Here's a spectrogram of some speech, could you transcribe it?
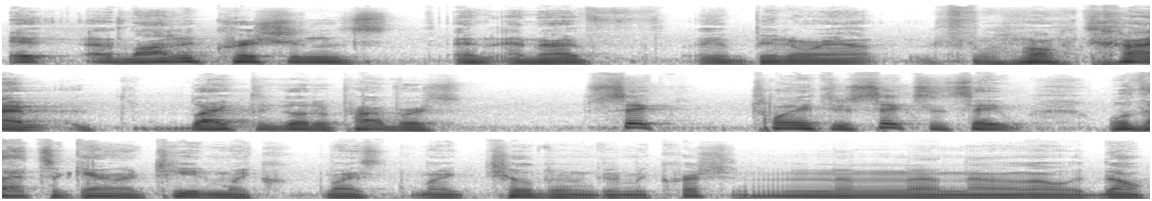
it, a lot of Christians, and, and I've been around for a long time, like to go to Proverbs 6, 22, 6 and say, well, that's a guarantee my, my, my children are going to be Christian. No, no, no, no, no.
